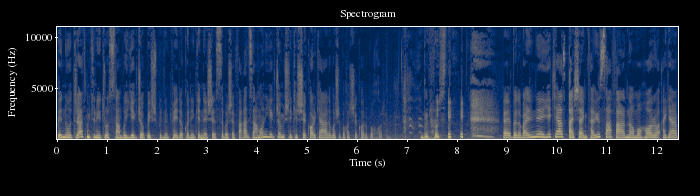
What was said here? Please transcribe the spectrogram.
به ندرت می‌تونید رستم رو یک جا بش پیدا کنید که نشسته باشه. فقط زمانی یک جا میشنه که شکار کرده باشه بخواد شکار بخوره. بنابراین یکی از قشنگترین سفرنامه ها رو اگر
